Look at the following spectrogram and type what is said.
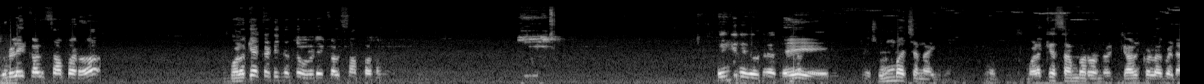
ಹುರುಳಿಕಾಳು ಸಾಂಬಾರು. ಮೊಳಕೆ ಕಟ್ಟಿದಂತ ಹುರುಳಿಕಾಳು ಸಾಂಬಾರು. ಹೆಂಗಿದೆ ನೋಡ್ರಿ ತುಂಬಾ ಚೆನ್ನಾಗಿದೆ. ಮೊಳಕೆ ಸಾಂಬಾರು ಅಂದ್ರೆ ಕೇಳ್ಕೊಳ್ಳಬೇಡ.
